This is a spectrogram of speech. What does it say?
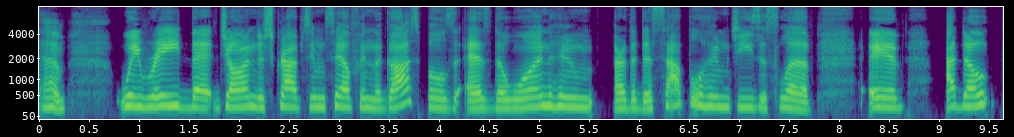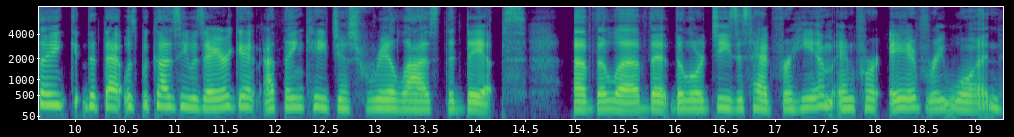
Um, we read that John describes himself in the Gospels as the one whom, or the disciple whom Jesus loved. And I don't think that that was because he was arrogant. I think he just realized the depths of the love that the Lord Jesus had for him and for everyone.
